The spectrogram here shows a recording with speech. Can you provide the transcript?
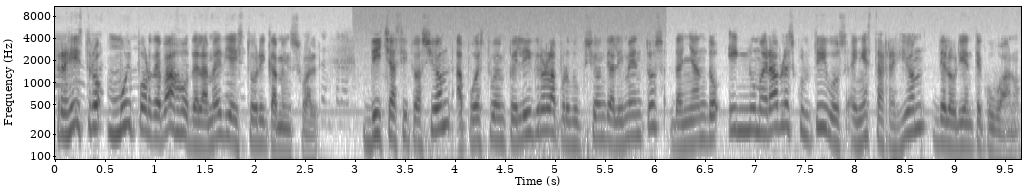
registro muy por debajo de la media histórica mensual. Dicha situación ha puesto en peligro la producción de alimentos, dañando innumerables cultivos en esta región del oriente cubano.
